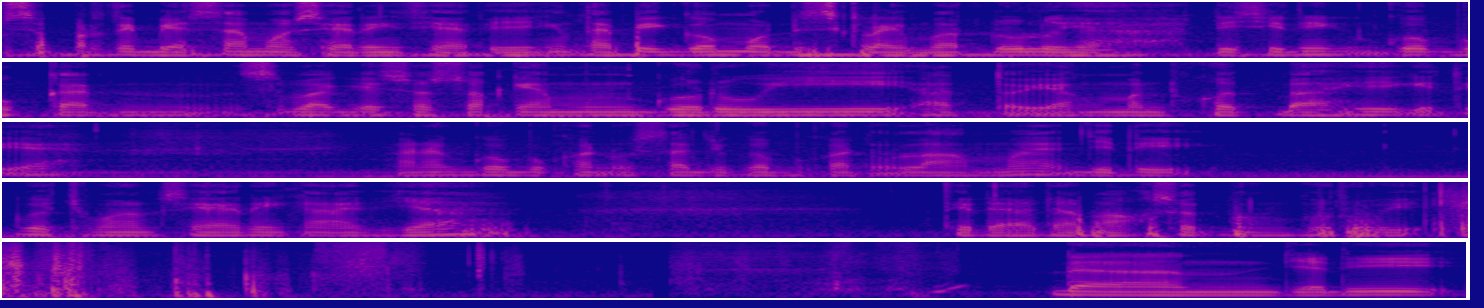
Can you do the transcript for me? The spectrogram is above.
seperti biasa mau sharing-sharing tapi gue mau disclaimer dulu ya. Di sini gue bukan sebagai sosok yang menggurui atau yang menkhutbahi gitu ya. Karena gue bukan ustadz juga bukan ulama jadi gue cuma sharing aja. Tidak ada maksud menggurui. Dan jadi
